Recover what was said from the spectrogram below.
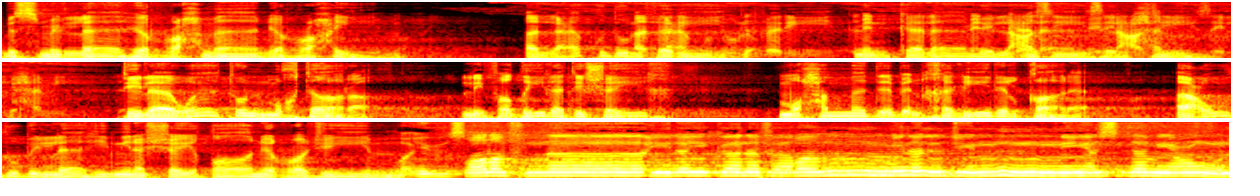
بسم الله الرحمن الرحيم. العقد الفريد من كلام العزيز الحميد. تلاوات مختارة لفضيلة الشيخ محمد بن خليل القارئ. أعوذ بالله من الشيطان الرجيم. وإذ صرفنا إليك نفرا من الجن يستمعون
